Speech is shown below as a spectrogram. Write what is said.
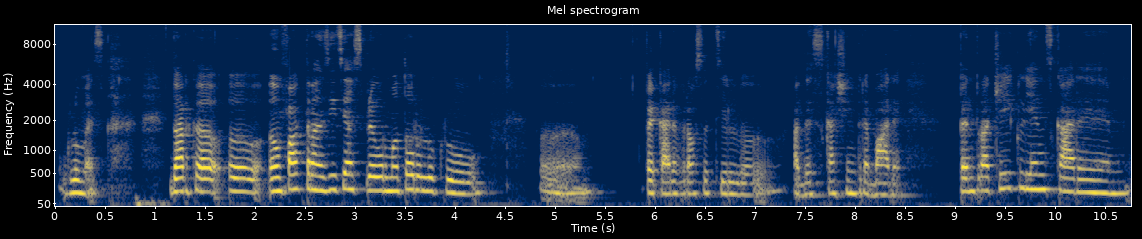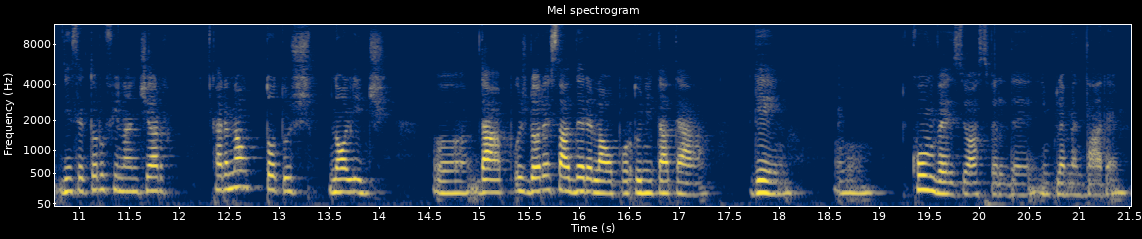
Glumesc. Doar că uh, îmi fac tranziția spre următorul lucru uh, pe care vreau să ți-l uh, ades ca și întrebare. Pentru acei clienți care, din sectorul financiar, care n-au totuși knowledge, uh, dar își doresc să adere la oportunitatea Gain, uh, cum vezi o astfel de implementare?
